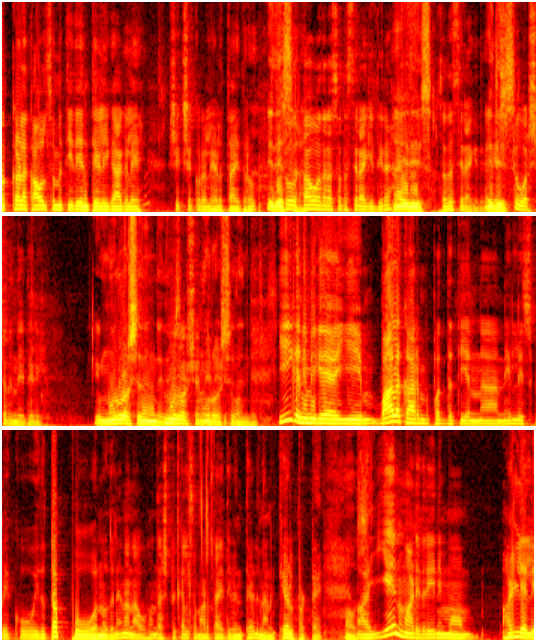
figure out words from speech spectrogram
ಮಕ್ಕಳ ಕಾವಲು ಸಮಿತಿ ಇದೆ ಅಂತೇಳಿ ಈಗಾಗಲೇ ಶಿಕ್ಷಕರು ಅಲ್ಲಿ ಹೇಳ್ತಾ ಇದ್ರು. ಇದೆ ತಾವು ಅದರ ಸದಸ್ಯರಾಗಿದ್ದೀರಾ? ಹಾಂ ಇದೀವಿ ಸರ್. ಸದಸ್ಯರಾಗಿದ್ದೀರಿ? ಎಷ್ಟು ವರ್ಷದಿಂದ ಇದ್ದೀರಿ? ಈಗ ಮೂರು ವರ್ಷದಿಂದ ಮೂರು. ವರ್ಷ ಮೂರು ವರ್ಷದಿಂದ ಈಗ ನಿಮಗೆ ಈ ಬಾಲಕಾರ್ಮಿಕ ಪದ್ಧತಿಯನ್ನ ನಿಲ್ಲಿಸಬೇಕು ಇದು ತಪ್ಪು ಅನ್ನೋದನ್ನೇನೋ ನಾವು ಒಂದಷ್ಟು ಕೆಲಸ ಮಾಡ್ತಾ ಇದ್ದೀವಿ ಅಂತೇಳಿ ನಾನು ಕೇಳ್ಪಟ್ಟೆ. ಏನು ಮಾಡಿದ್ರಿ ನಿಮ್ಮ ಹಳ್ಳಿಯಲ್ಲಿ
